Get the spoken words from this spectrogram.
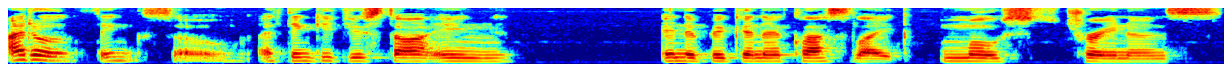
I don't think so. I think if you're starting in a beginner class, like most trainers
